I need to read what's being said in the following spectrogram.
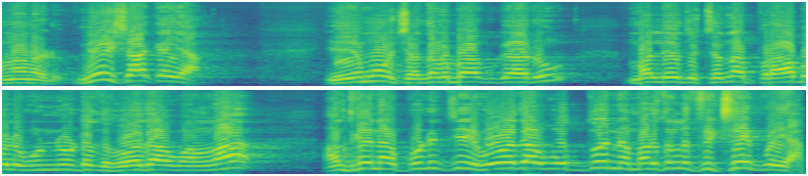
అని అన్నాడు. నేను షాక్ అయ్యా ఏమో చంద్రబాబు గారు మళ్ళీ ఏదో చిన్న ప్రాబ్లం ఉండి ఉంటుంది హోదా వలన అందుకని అప్పటి నుంచి హోదా వద్దు నేను మనసులో ఫిక్స్ అయిపోయా.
